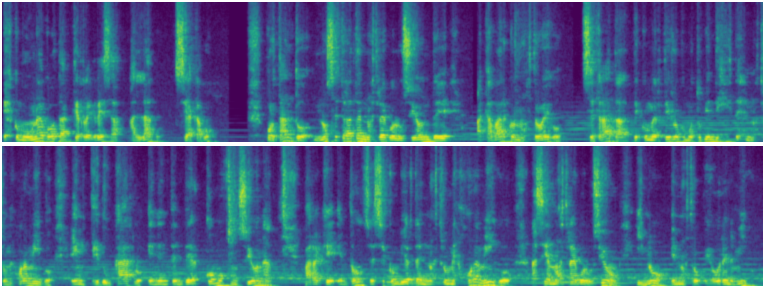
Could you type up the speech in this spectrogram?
Es como una gota que regresa al lago, se acabó. Por tanto, no se trata en nuestra evolución de acabar con nuestro ego, se trata de convertirlo, como tú bien dijiste, en nuestro mejor amigo, en educarlo, en entender cómo funciona, para que entonces se convierta en nuestro mejor amigo hacia nuestra evolución y no en nuestro peor enemigo.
